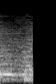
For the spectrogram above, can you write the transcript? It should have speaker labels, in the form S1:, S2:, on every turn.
S1: Hallelujah.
